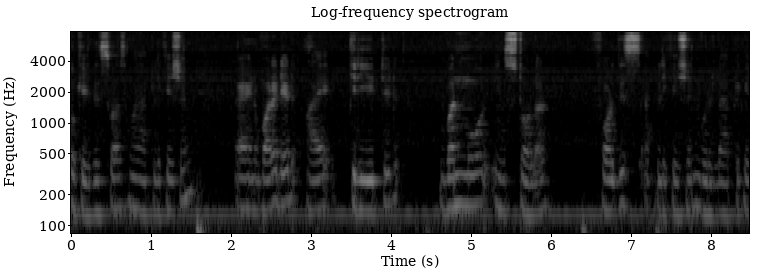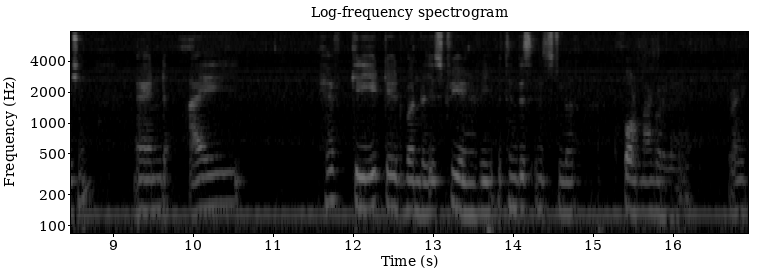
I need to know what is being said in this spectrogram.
okay this was my application. And what I did I created one more installer for this application Gorilla application. And I have created one registry entry within this installer for my Gorilla right?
